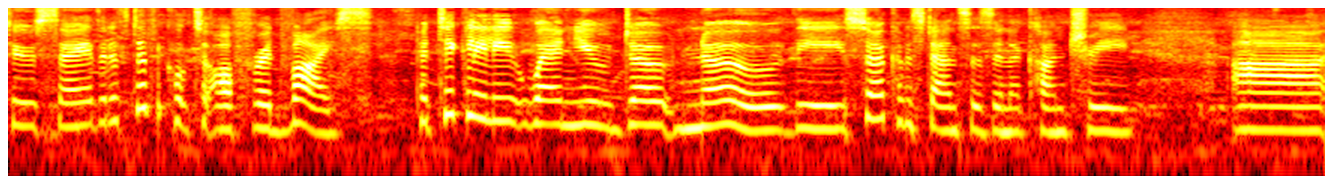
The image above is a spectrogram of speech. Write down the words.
to say that it's difficult to offer advice, particularly when you don't know the circumstances in a country. Uh,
